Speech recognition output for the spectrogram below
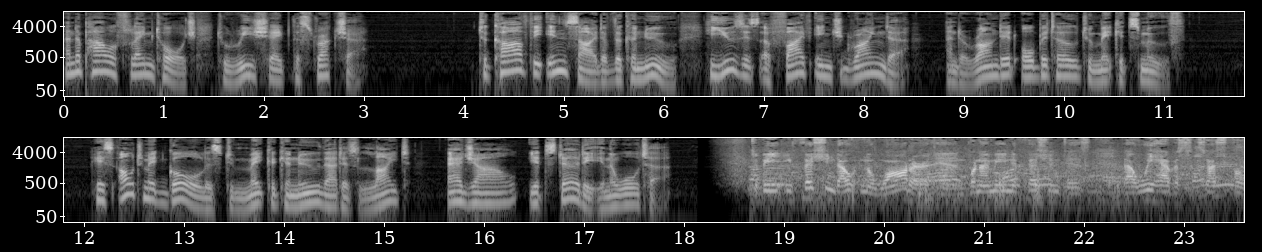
and a power flame torch to reshape the structure. To carve the inside of the canoe, he uses a 5-inch grinder and a rounded orbital to make it smooth. His ultimate goal is to make a canoe that is light, agile, yet sturdy in the water to be efficient out in the water. And what I mean efficient is that we have a successful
